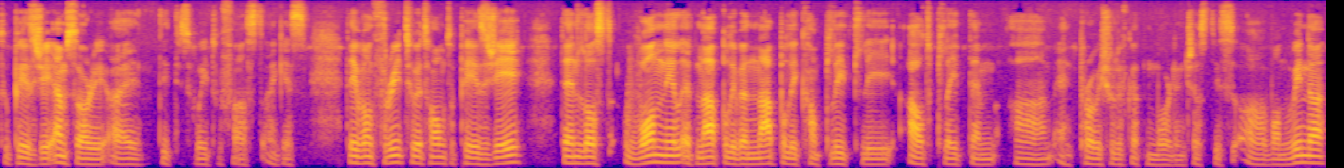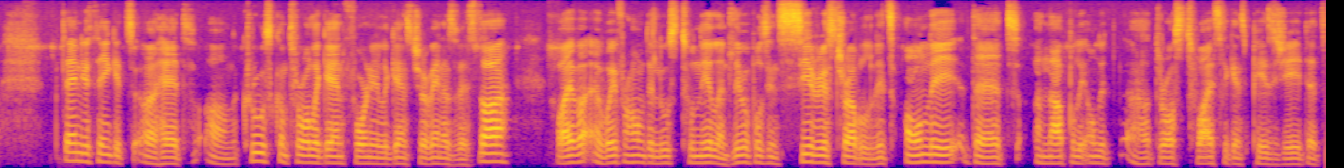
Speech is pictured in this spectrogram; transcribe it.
to PSG. I'm sorry, I did this way too fast, I guess. They won 3 2 at home to PSG, then lost 1 0 at Napoli, where Napoli completely outplayed them um, and probably should have gotten more than just this uh, one winner. Then you think it's ahead on cruise control again, 4 0 against Cervena Zvezda. However, away from home they lose 2 0 and Liverpool's in serious trouble. And it's only that uh, Napoli only uh, draws twice against PSG that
